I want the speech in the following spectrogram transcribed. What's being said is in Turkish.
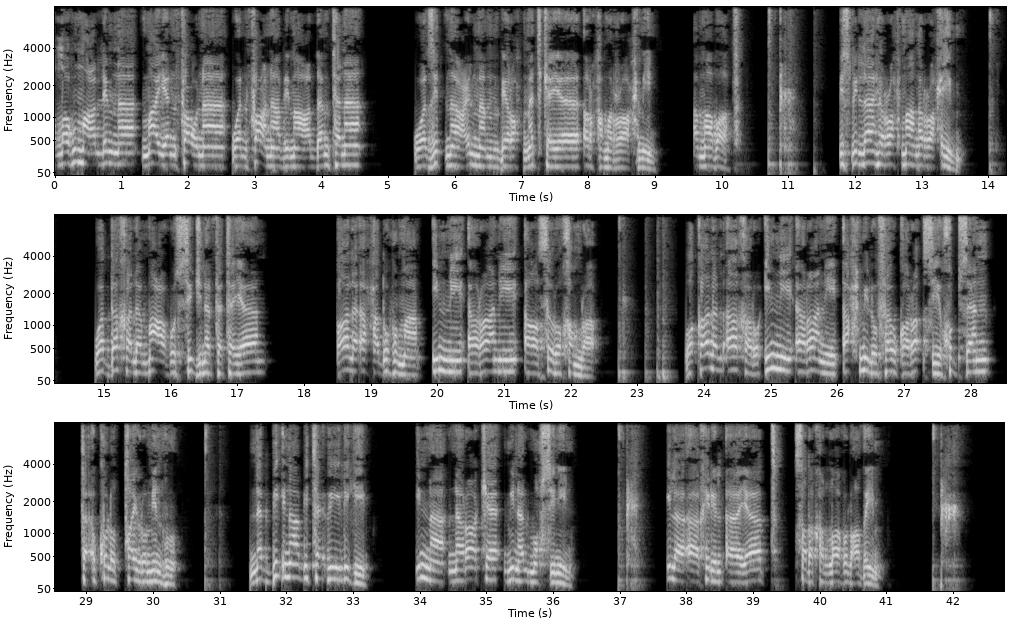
اللهم علمنا ما ينفعنا وانفعنا بما علمتنا وزدنا علما برحمتك يا أرحم الراحمين. أما بعد بسم الله الرحمن الرحيم. ودخل معه السجن فتيان. قال احدهما اني اراني اعصر خمرا. وقال الآخر اني اراني احمل فوق راسي خبزا تاكل الطير منه نبئنا بتاويله إنا نراك من المحسنين إلى آخر الآيات Sadakallahul azim.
